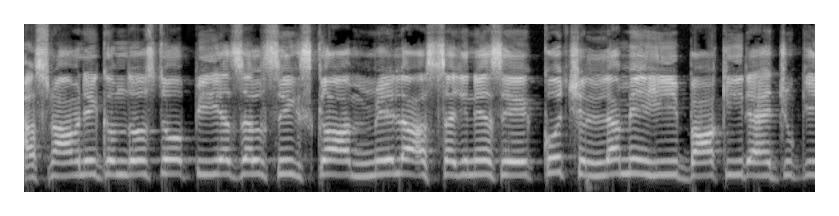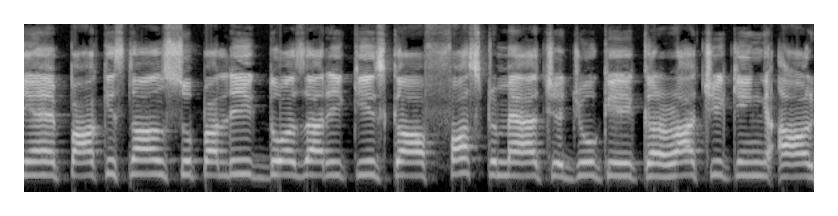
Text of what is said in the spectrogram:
असलम दोस्तों पी एस एल सिक्स का मेला सजने से कुछ लम्हे ही बाकी रह चुके हैं। पाकिस्तान सुपर लीग 2021 का फ़र्स्ट मैच जो कि कराची किंग और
